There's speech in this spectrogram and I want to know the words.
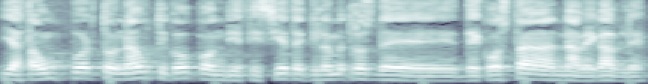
y hasta un puerto náutico con 17 kilómetros de, costa navegable.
